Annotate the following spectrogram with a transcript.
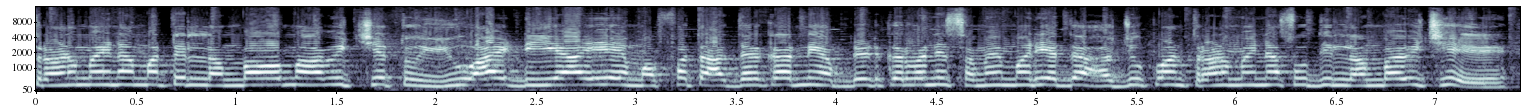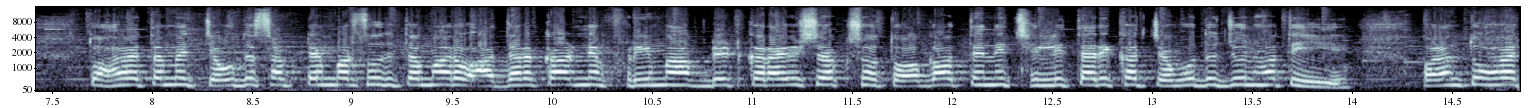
ત્રણ મહિના માટે લંબાવવામાં આવી છે. તો યુઆઈડીઆઈએ મફત આધાર કાર્ડની અપડેટ કરવાની સમય મર્યાદા હજુ પણ ત્રણ મહિના સુધી લંબાવી છે. તો હવે તમે ચૌદ સપ્ટેમ્બર સુધી તમારું આધાર કાર્ડને ફ્રીમાં અપડેટ કરાવી શકશો. તો અગાઉ તેની છેલ્લી તારીખ ચૌદ જૂન હતી. પરંતુ હવે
